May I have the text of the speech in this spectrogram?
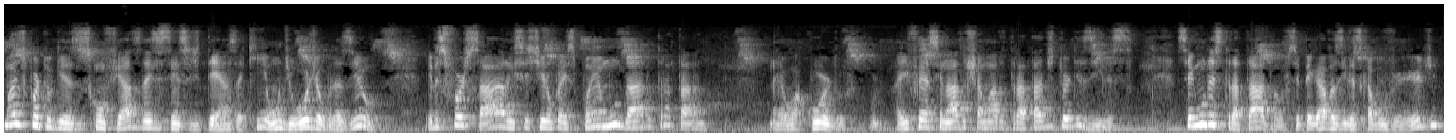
Mas os portugueses, desconfiados da existência de terras aqui, onde hoje é o Brasil, eles forçaram, insistiram para a Espanha mudar o tratado, né, o acordo. Aí foi assinado o chamado Tratado de Tordesilhas. Segundo esse tratado, você pegava as ilhas Cabo Verde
